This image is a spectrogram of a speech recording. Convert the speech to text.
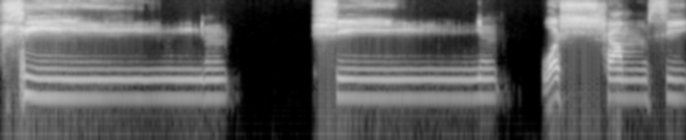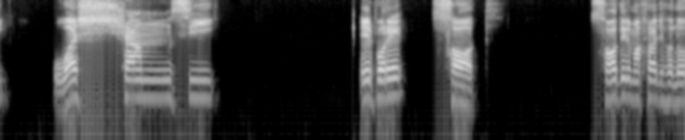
শিন শিন ওয়াশামসি ওয়াশামসি। এরপরে সদ সদের মাখরাজ হলো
